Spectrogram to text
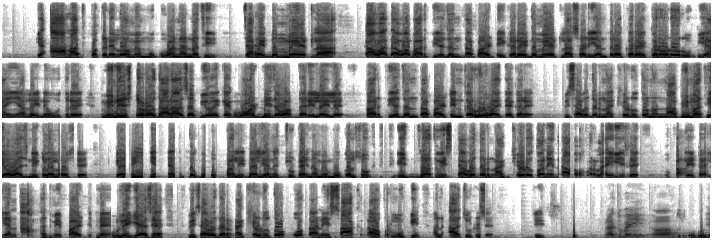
કે આ હાથ પકડેલો અમે મૂકવાના નથી. ચાહે ગમે એટલા કાવા દાવા ભારતીય જનતા પાર્ટી કરે, ગમે એટલા ષડયંત્ર કરે, કરોડો રૂપિયા અહીંયા લઈને ઉતરે, મિનિસ્ટરો, ધારાસભ્યો એક એક વોર્ડની જવાબદારી લઈ લે, ભારતીય જનતા પાર્ટીને કરવું હોય તે કરે. વિસાવદરના ખેડૂતોનો નાભીમાંથી અવાજ નીકળેલો છે. કે અહીંયા તો ગોપાલ ઇટાલિયાને ચૂંટાઈને અમે મોકલશું. ઇજ્જત વિસાવદરના ખેડૂતોની દાવ પર લાગી છે. ગોપાલ ઇટાલિયન આમ આદમી પાર્ટીને ભૂલી ગયા છે. વિસાવદરના ખેડૂતો પોતાની શાખ દાવ પર મૂકી અને આ ચૂંટશે. જી. રાજુભાઈ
